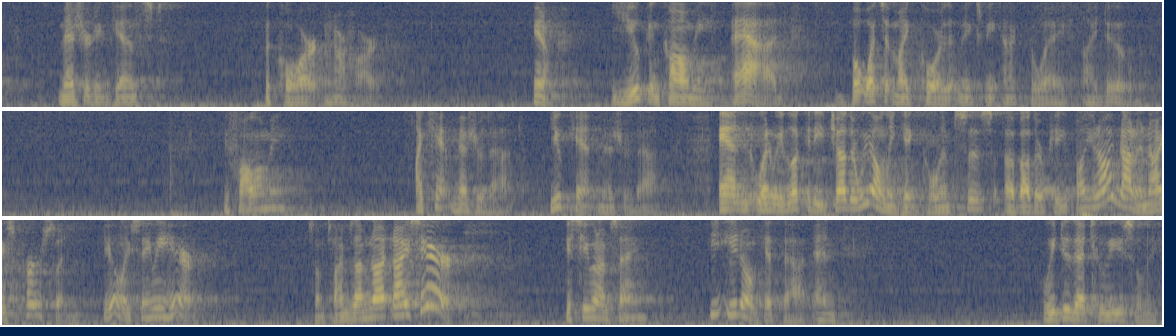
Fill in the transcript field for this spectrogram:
measured against the core in our heart. You know, you can call me bad, but what's at my core that makes me act the way I do? You follow me? I can't measure that. You can't measure that. And when we look at each other, we only get glimpses of other people. You know, I'm not a nice person. You only see me here. Sometimes I'm not nice here. You see what I'm saying? You, you don't get that. And we do that too easily.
